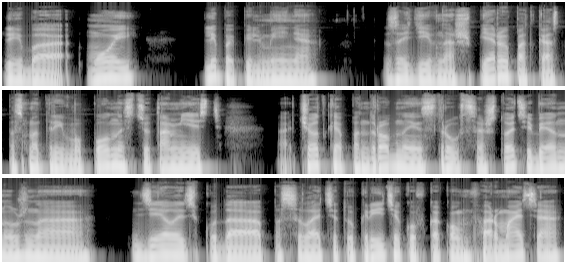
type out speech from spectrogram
либо мой, либо пельменя, зайди в наш первый подкаст, посмотри его полностью, там есть а, четкая подробная инструкция, что тебе нужно делать, куда посылать эту критику, в каком формате,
